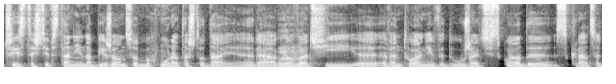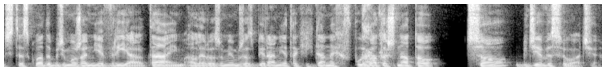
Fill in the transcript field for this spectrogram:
Czy jesteście w stanie na bieżąco, bo chmura też to daje, reagować mhm. i e, ewentualnie wydłużać składy, skracać te składy? Być może nie w real time, ale rozumiem, że zbieranie takich danych wpływa tak. też na to, co, gdzie wysyłacie.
